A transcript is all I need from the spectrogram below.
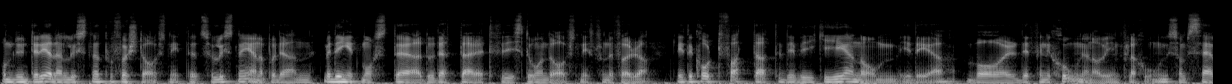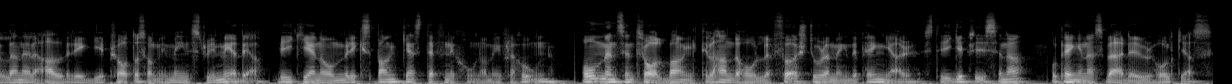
Om du inte redan lyssnat på första avsnittet så lyssna gärna på den, men det är inget måste då detta är ett fristående avsnitt från det förra. Lite kortfattat, det vi gick igenom i det var definitionen av inflation som sällan eller aldrig pratas om i mainstream media. Vi gick igenom Riksbankens definition av inflation. Om en centralbank tillhandahåller för stora mängder pengar stiger priserna och pengarnas värde urholkas.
